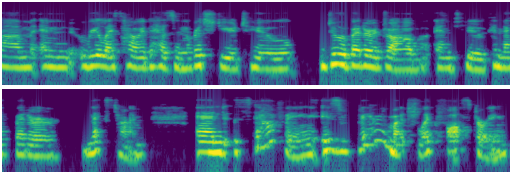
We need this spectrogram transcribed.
um, and realize how it has enriched you to do a better job and to connect better next time. And staffing is very much like fostering.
